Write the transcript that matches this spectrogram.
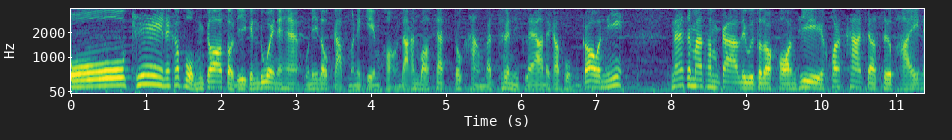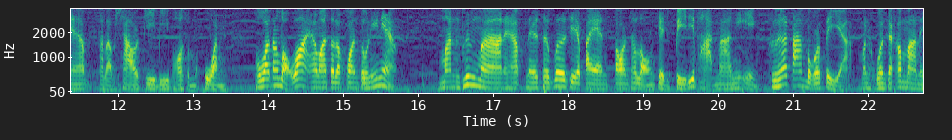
โอเคนะครับผมก็สวัสดีกันด้วยนะฮะ วันนี้เรากลับมาในเกมของ Dragon Ball Z ตัวขัง Battle อีกแล้วนะครับผมก็วันนี้น่าจะมาทำการรีวิวตัวละครที่ค่อนข้างจะเซอร์ไพรส์นะครับสำหรับชาว GB พอสมควร เพราะว่าต้องบอกว่าเอามาตัวละครตัวนี้เนี่ย มันเพิ่งมานะครับในเซิร์ฟเวอร์เจแปนตอนฉลอง 7 ปีที่ผ่านมานี่เอง คือถ้าตามปกติอะมันควรจะเข้ามาใน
